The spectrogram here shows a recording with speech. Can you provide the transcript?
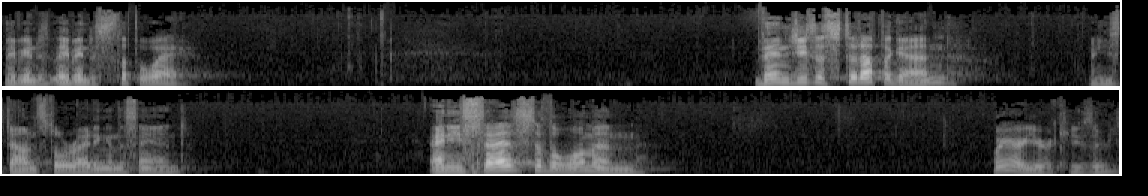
They began to, they began to slip away. Then Jesus stood up again and he's down still writing in the sand. And he says to the woman, Where are your accusers?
